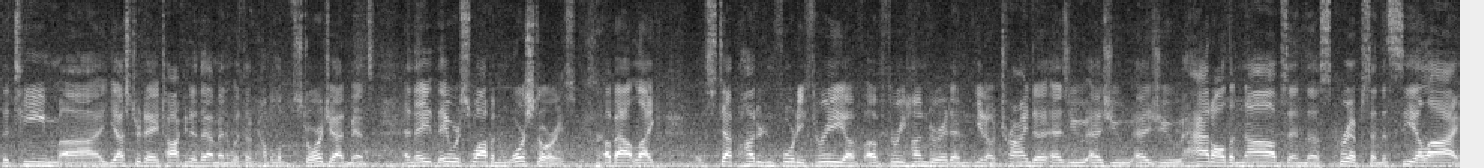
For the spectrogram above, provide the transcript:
the team uh, yesterday talking to them and with a couple of storage admins, and they, they were swapping war stories about like, step 143 of, of 300 and you know trying to as you as you as you had all the knobs and the scripts and the CLI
